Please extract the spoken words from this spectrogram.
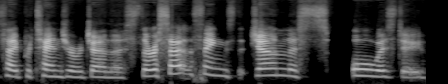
say pretend you're a journalist, there are certain things that journalists always do.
